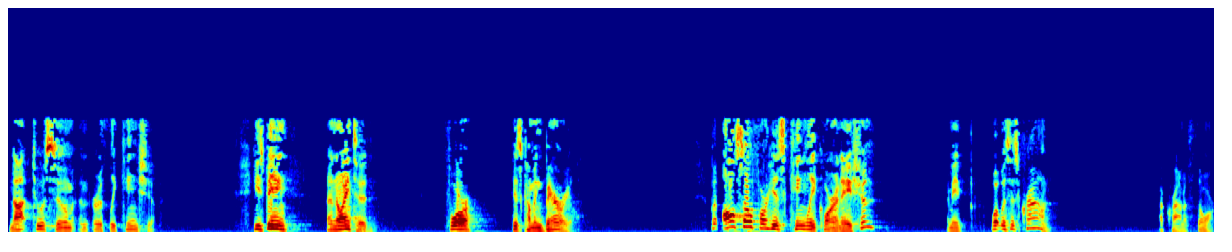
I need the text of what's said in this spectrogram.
not to assume an earthly kingship. He's being anointed for his coming burial, but also for his kingly coronation. I mean, what was his crown? A crown of thorns.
